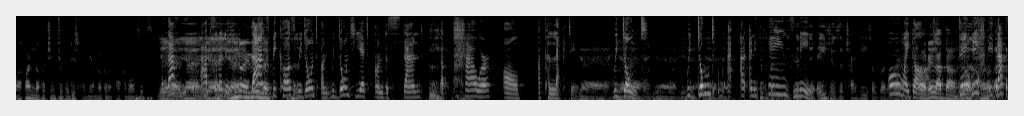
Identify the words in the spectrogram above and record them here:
oh, I found an opportunity, but this for me, I'm not gonna talk about it. Yeah, that's yeah, absolutely. Yeah, You know what I mean? That's like- because we don't un- we don't yet understand the power of a collective. Yeah, We yeah, don't. Yeah, We yeah, don't, yeah, I- I- and it The- the- pains the, me. The Asians, the Chinese have got it. Oh right. my Oh, god! they have down. They, Love. they, that's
